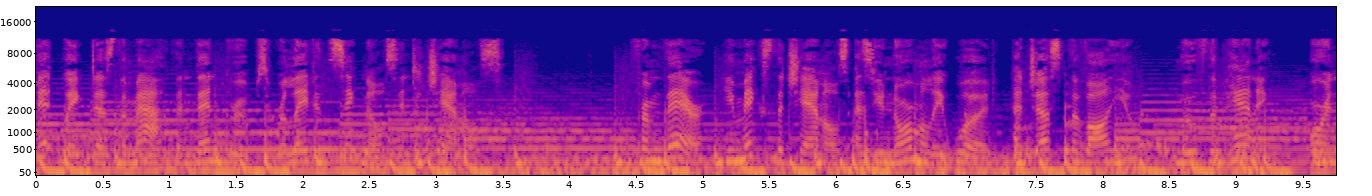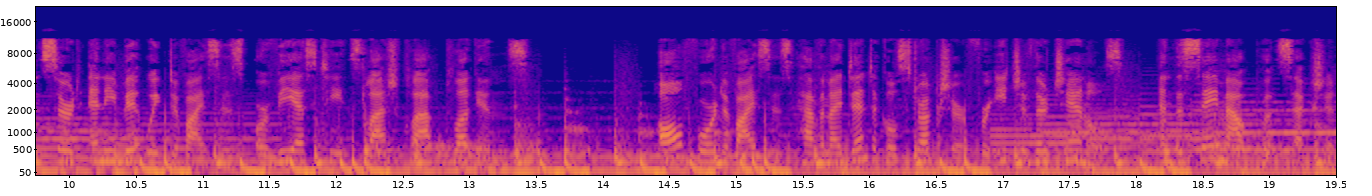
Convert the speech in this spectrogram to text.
Bitwig does the math and then groups related signals into channels. From there, you mix the channels as you normally would, adjust the volume, move the panning, or insert any Bitwig devices or VST slash CLAP plugins. All four devices have an identical structure for each of their channels, and the same output section,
